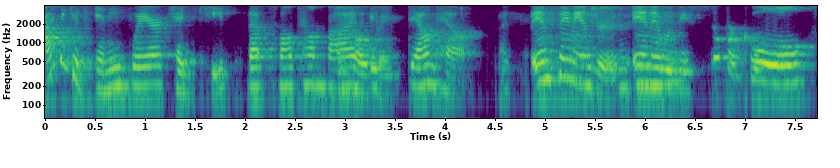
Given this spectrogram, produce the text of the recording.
I think if anywhere can keep that small town vibe, it's downtown. In St. Andrews, mm-hmm. and it would be super cool.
